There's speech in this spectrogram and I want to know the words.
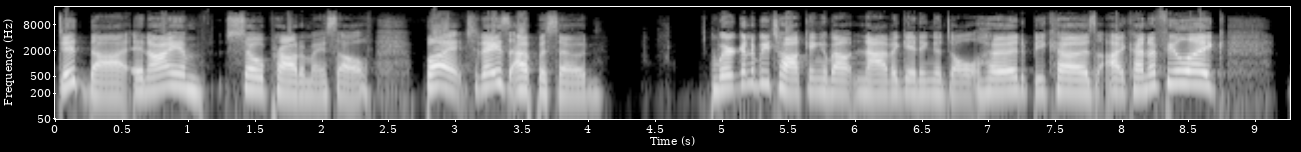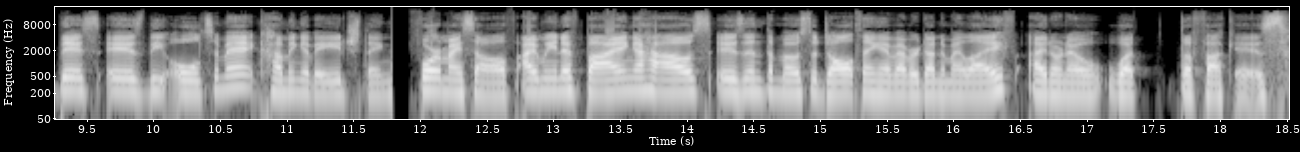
did that. And I am so proud of myself. But today's episode, we're going to be talking about navigating adulthood because I kind of feel like this is the ultimate coming of age thing for myself. I mean, if buying a house isn't the most adult thing I've ever done in my life, I don't know what the fuck is.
